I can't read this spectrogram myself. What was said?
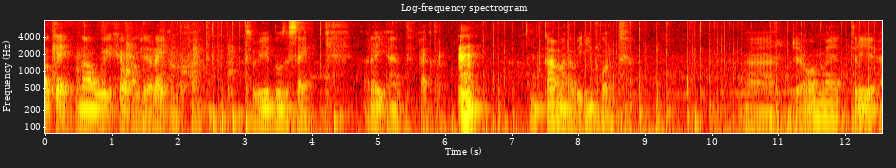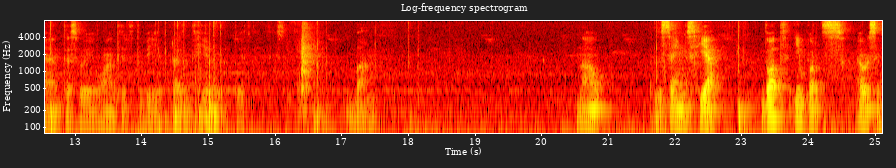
Okay now we have only array undefined so we do the same. Array and vector. In camera we import uh, geometry and as we want it to be present here do it this now the same is here. Dot imports everything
